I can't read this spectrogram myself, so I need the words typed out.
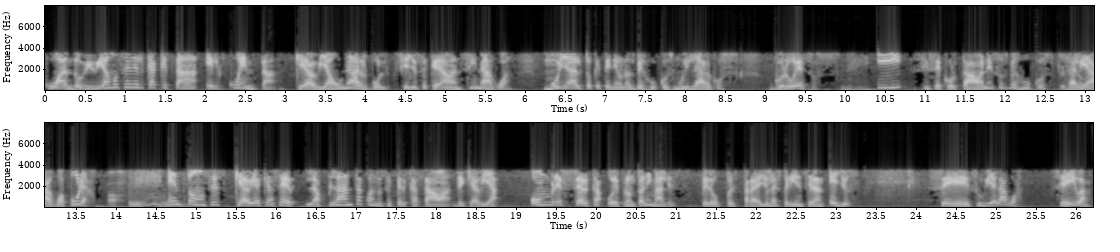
Cuando vivíamos en el Caquetá, él cuenta que había un árbol, si ellos se quedaban sin agua, muy alto que tenía unos bejucos muy largos, gruesos. Y si se cortaban esos bejucos, Tenía salía agua. agua pura. Ah. Mm. Entonces, ¿qué había que hacer? La planta cuando se percataba de que había hombres cerca o de pronto animales, pero pues para ellos la experiencia eran ellos, se subía el agua, se iba.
